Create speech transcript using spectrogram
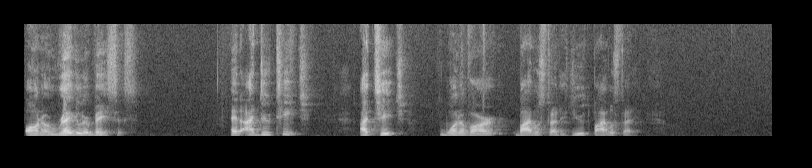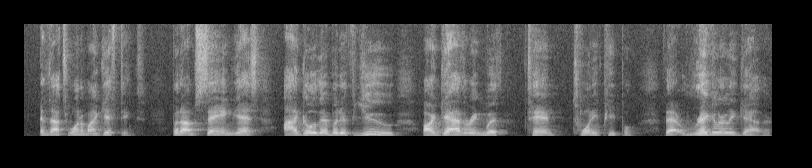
on a regular basis. And I do teach. I teach one of our Bible studies, youth Bible study. And that's one of my giftings. But I'm saying, yes, I go there, but if you are gathering with 10, 20 people that regularly gather,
